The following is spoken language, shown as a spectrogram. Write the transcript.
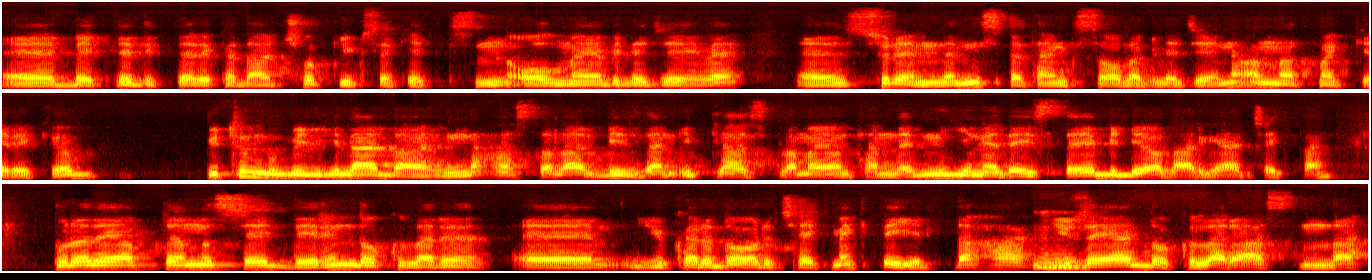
e, bekledikleri kadar çok yüksek etkisinin olmayabileceği ve e, sürenin de nispeten kısa olabileceğini anlatmak gerekiyor. Bütün bu bilgiler dahilinde hastalar bizden iple askılama yöntemlerini yine de isteyebiliyorlar gerçekten. Burada yaptığımız şey derin dokuları e, yukarı doğru çekmek değil. Daha hmm. yüzeyel dokuları aslında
